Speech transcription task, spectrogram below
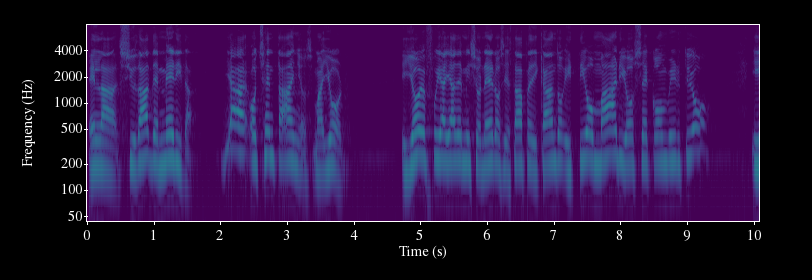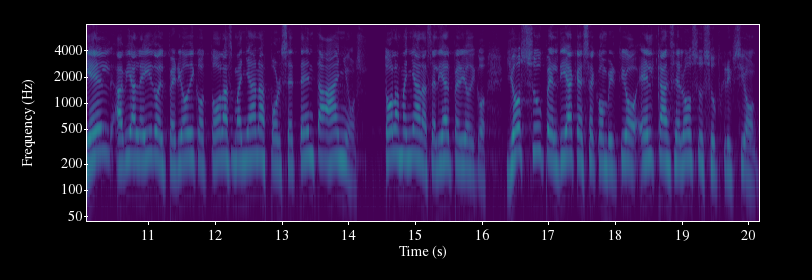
en la ciudad de Mérida ya 80 años mayor. Y yo fui allá de misioneros y estaba predicando y tío Mario se convirtió. Y él había leído el periódico todas las mañanas por 70 años. Todas las mañanas se leía el periódico. Yo supe el día que se convirtió, él canceló su suscripción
